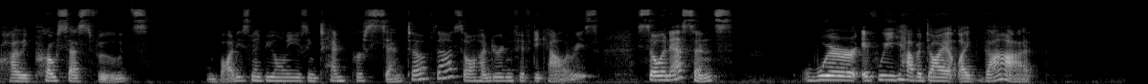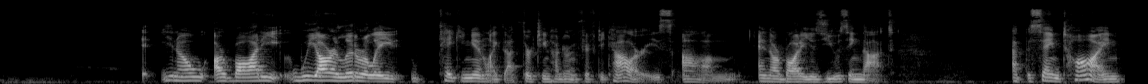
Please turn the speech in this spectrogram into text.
highly processed foods, bodies may be only using 10% of that, so 150 calories. So in essence, we're, if we have a diet like that, you know, our body, we are literally taking in like that 1350 calories, um, and our body is using that. At the same time,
